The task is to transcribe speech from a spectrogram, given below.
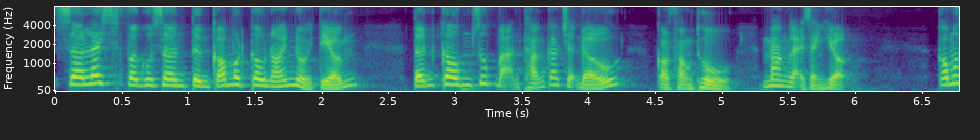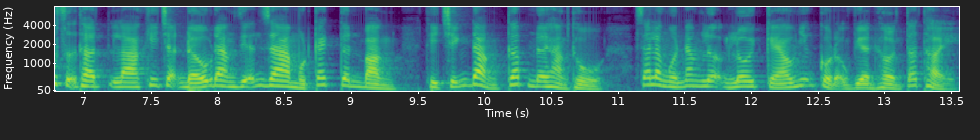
Sir Alex Ferguson từng có một câu nói nổi tiếng, tấn công giúp bạn thắng các trận đấu, còn phòng thủ mang lại danh hiệu. Có một sự thật là khi trận đấu đang diễn ra một cách cân bằng thì chính đẳng cấp nơi hàng thủ sẽ là nguồn năng lượng lôi kéo những cổ động viên hơn tất thảy.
